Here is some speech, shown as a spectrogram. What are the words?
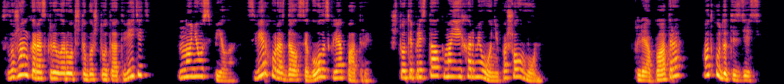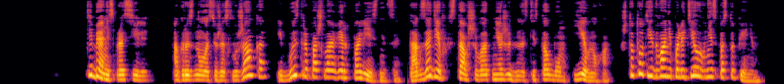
Служанка раскрыла рот, чтобы что-то ответить, но не успела. Сверху раздался голос Клеопатры. «Что ты пристал к моей Хармионе? Пошел вон!» «Клеопатра? Откуда ты здесь?» «Тебя не спросили», Огрызнулась уже служанка и быстро пошла вверх по лестнице, так задев вставшего от неожиданности столбом Евнуха, что тот едва не полетел вниз по ступеням.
